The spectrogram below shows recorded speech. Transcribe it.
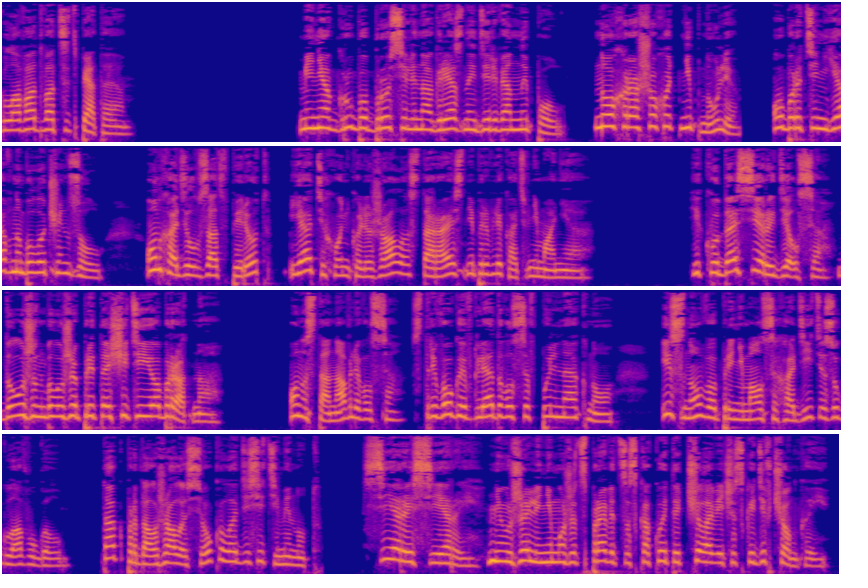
Глава двадцать пятая. Меня грубо бросили на грязный деревянный пол. Но хорошо хоть не пнули. Оборотень явно был очень зол. Он ходил взад-вперед, я тихонько лежала, стараясь не привлекать внимания. «И куда Серый делся? Должен был уже притащить ее обратно!» Он останавливался, с тревогой вглядывался в пыльное окно и снова принимался ходить из угла в угол. Так продолжалось около десяти минут. Серый, серый, неужели не может справиться с какой-то человеческой девчонкой?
